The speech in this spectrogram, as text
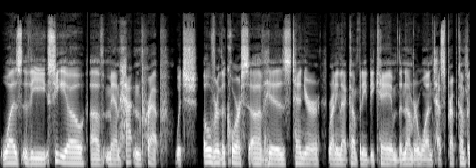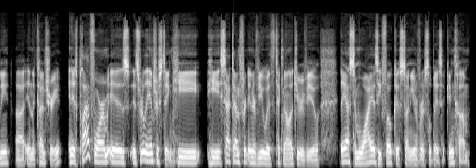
was the CEO of Manhattan Prep, which over the course of his tenure running that company became the number one test prep company uh, in the country. And his platform is is really interesting. He he sat down for an interview with Technology Review. They asked him why is he focused on universal basic income,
